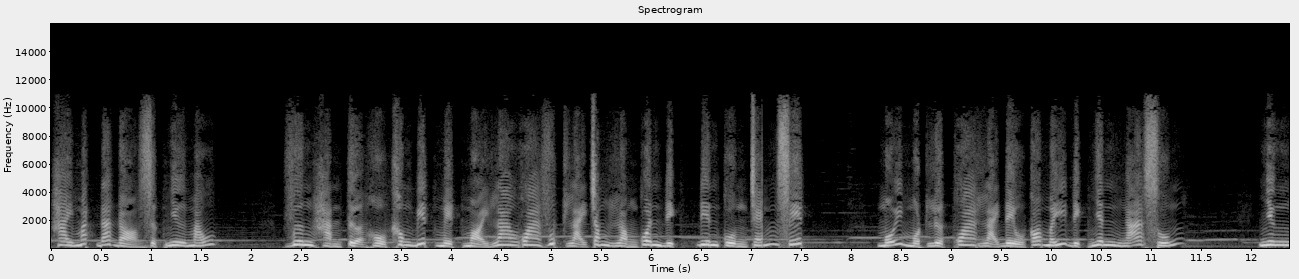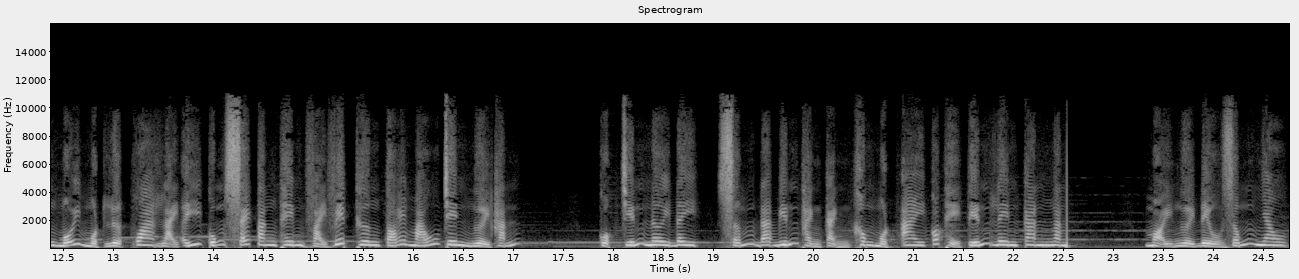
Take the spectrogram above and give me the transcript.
Hai mắt đã đỏ rực như máu. Vương Hàn tựa hồ không biết mệt mỏi lao qua vút lại trong lòng quân địch, điên cuồng chém giết. Mỗi một lượt qua lại đều có mấy địch nhân ngã xuống. Nhưng mỗi một lượt qua lại ấy cũng sẽ tăng thêm vài vết thương tói máu trên người hắn. Cuộc chiến nơi đây sớm đã biến thành cảnh không một ai có thể tiến lên can ngăn. Mọi người đều giống nhau,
